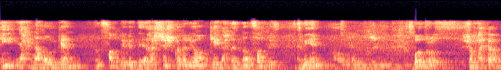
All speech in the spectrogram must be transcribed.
كيف إحنا ممكن نصلي. بدي أغششكم اليوم كيف إحنا بدنا نصلي. أمين؟ بطرس شو حكى؟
